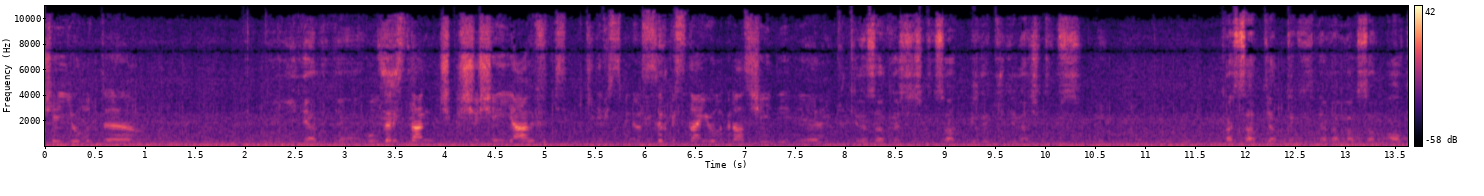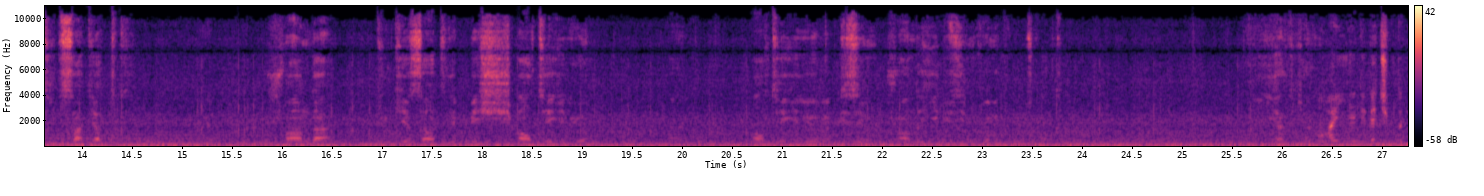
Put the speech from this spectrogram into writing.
şey yolu e, İyi geldik ya. Bulgaristan çıkışı şey ya üf, ismini Sırbistan yolu biraz şeydi. e, Türkiye'den saat kaçta çıktık? Saat 1'de Türkiye'den çıktık biz. Kaç saat yattık? Nereden baksam 6-7 saat yattık. Şu anda Türkiye saatiyle 5-6'ya geliyor. Yani 6'ya geliyor ve bizim şu anda 720 kilometremiz kaldı. İyi geldik yani. Ama 7'de çıktık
